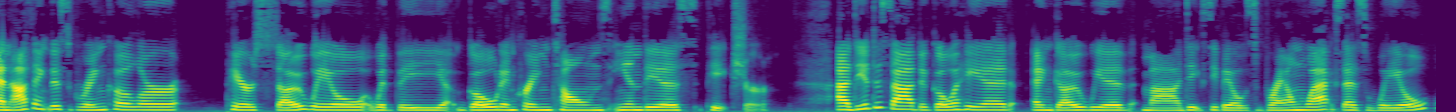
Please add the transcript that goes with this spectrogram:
And I think this green color pairs so well with the gold and cream tones in this picture. I did decide to go ahead and go with my Dixie Belle's brown wax as well.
